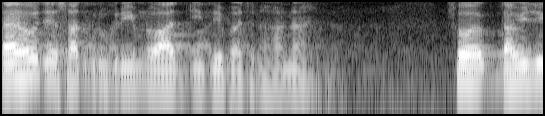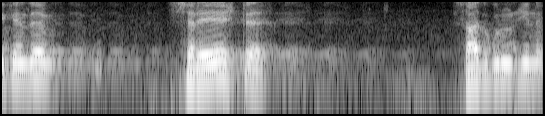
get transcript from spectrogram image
ਇਹੋ ਜੇ ਸਤਿਗੁਰੂ ਗਰੀਬ ਨਵਾਜ ਜੀ ਦੇ ਬਚਨ ਹਨ। ਸੋ ਕਵੀ ਜੀ ਕਹਿੰਦੇ, ਸ਼੍ਰੇਸ਼ਟ ਸਤਿਗੁਰੂ ਜੀ ਨੇ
